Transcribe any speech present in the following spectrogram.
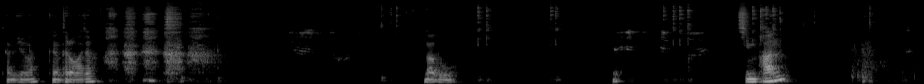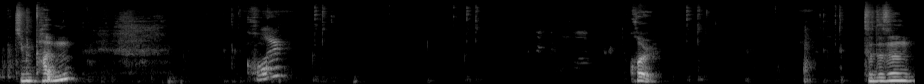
잠시만, 그냥 들어가자. 나도. 진판? 진판? 콜? 콜. 두두둔.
